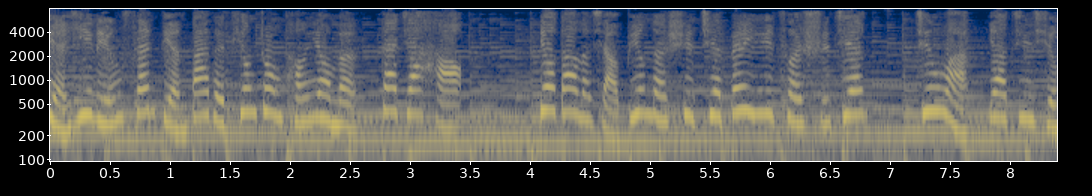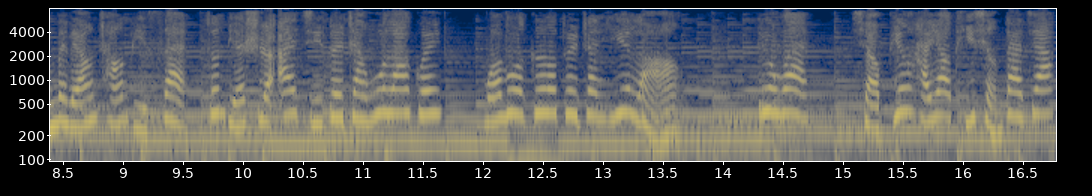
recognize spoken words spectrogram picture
点一零三点八的听众朋友们，大家好！又到了小兵的世界杯预测时间。今晚要进行的两场比赛分别是埃及对战乌拉圭，摩洛哥对战伊朗。另外，小兵还要提醒大家，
